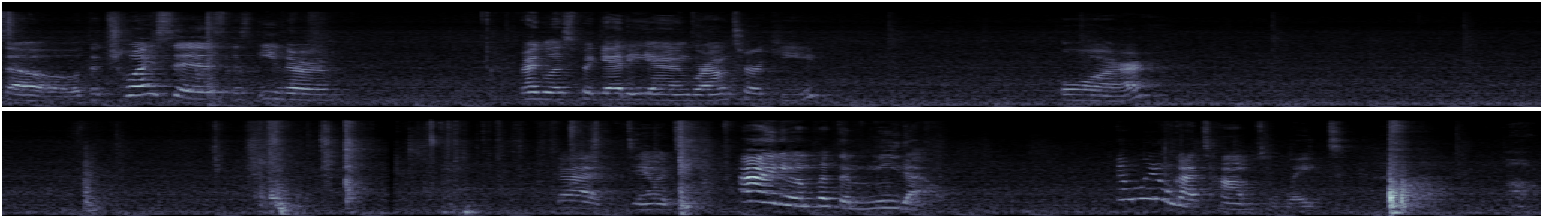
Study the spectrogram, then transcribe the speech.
So the choices is either regular spaghetti and ground turkey or God damn it. I ain't even put the meat out. And we don't got time to wait. Fuck.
